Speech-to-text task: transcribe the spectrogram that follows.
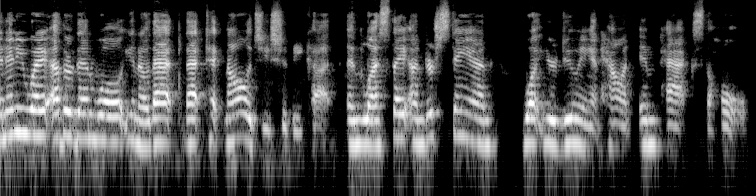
in any way other than well you know that that technology should be cut unless they understand what you're doing and how it impacts the whole.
